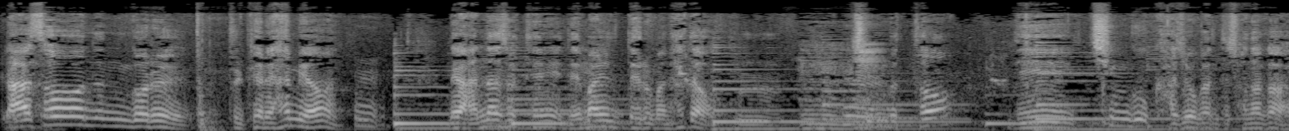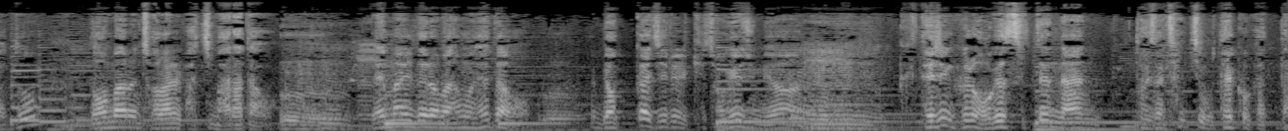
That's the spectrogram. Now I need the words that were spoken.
나서는 거를 불편해하면 내가 안 나설 테니 내 말대로만 해다오. 지금부터 네 친구 가족한테 전화가 와도 너만은 전화를 받지 말아다오. 내 말대로만 한번 해다오. 몇 가지를 이렇게 정해주면 그 대신 그걸 어겼을 땐 난 더 이상 참지 못할 것 같다.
